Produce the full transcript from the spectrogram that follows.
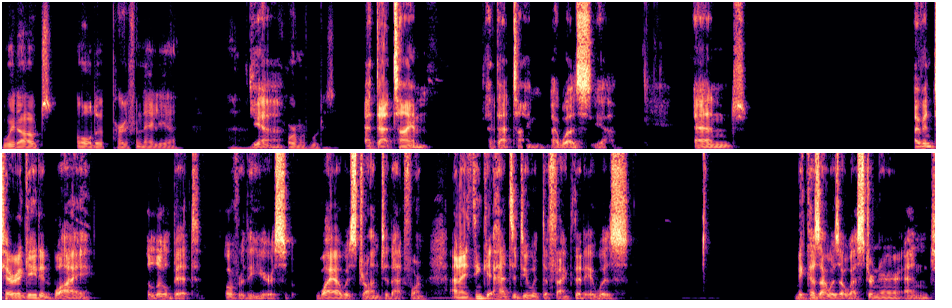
without all the paraphernalia uh, yeah. form of Buddhism. At that time, at that time, I was yeah, and I've interrogated why a little bit over the years why I was drawn to that form. And I think it had to do with the fact that it was because I was a Westerner and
